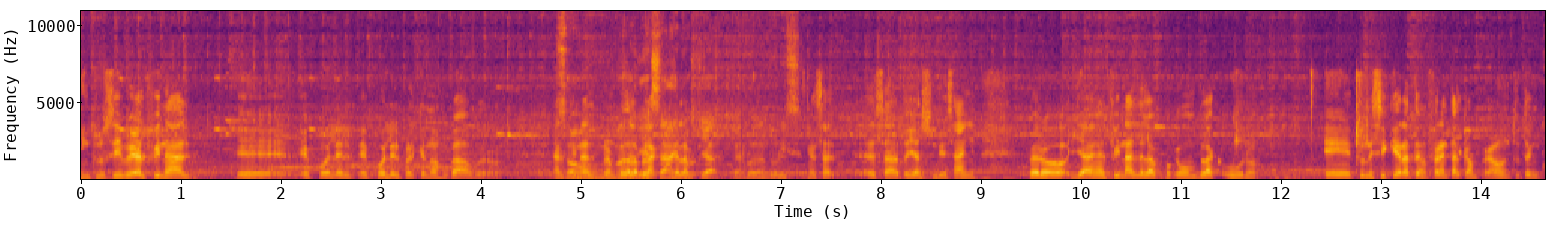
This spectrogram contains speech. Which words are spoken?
inclusive al final, eh, spoiler, spoiler para el que no ha jugado, pero al Son final, por ejemplo, de la, de 10 Black- de la- años ya, que ruedan durísimo. Exacto, exacto, ya son 10 años. Pero ya en el final de la Pokémon Black 1, eh, tú ni siquiera te enfrentas al campeón. Tú, te-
